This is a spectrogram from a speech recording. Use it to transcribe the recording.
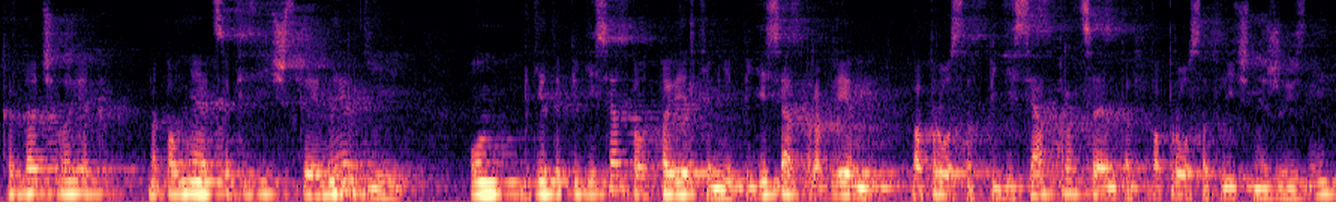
когда человек наполняется физической энергией, он где-то 50, вот поверьте мне, 50 проблем, вопросов, 50% вопросов личной жизни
